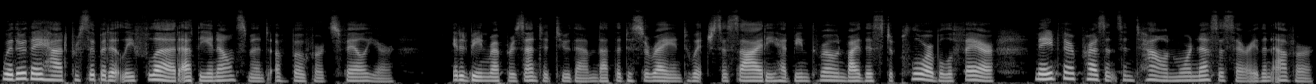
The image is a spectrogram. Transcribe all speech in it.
whither they had precipitately fled at the announcement of Beaufort's failure. It had been represented to them that the disarray into which society had been thrown by this deplorable affair made their presence in town more necessary than ever.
